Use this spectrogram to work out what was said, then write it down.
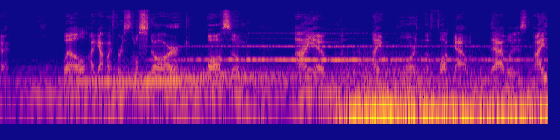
Okay. Well, I got my first little star. Awesome. I am I am worn the fuck out. That was I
